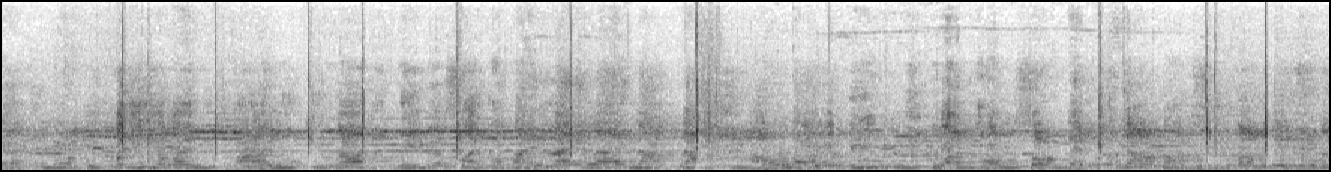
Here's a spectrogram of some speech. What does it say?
นะตีเข้าไปพาลุกขึ้นมานี่นะใส่เข้าไปแรงๆหนักๆเอาละวันนี้วันของสมเด็จพระเจ้าตากสินต้องเลยมันแ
